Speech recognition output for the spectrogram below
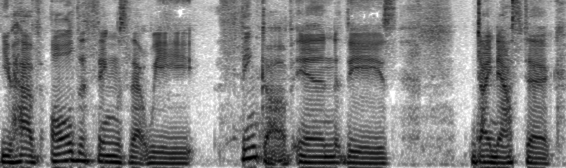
you have all the things that we think of in these dynastic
